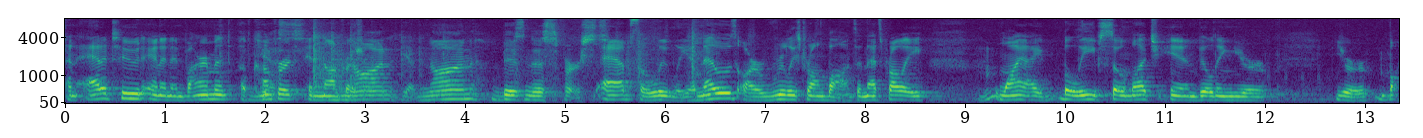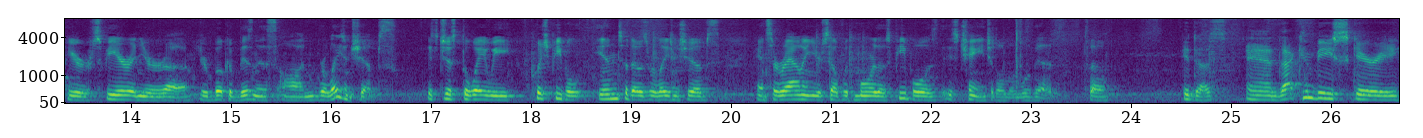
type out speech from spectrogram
an attitude and an environment of comfort Yes. and non-pressure. Non, yeah, non-business first. Absolutely, and those are really strong bonds, and that's probably mm-hmm. why I believe so much in building your your your sphere and your uh, your book of business on relationships. It's just the way we push people into those relationships and surrounding yourself with more of those people is, is changed a little, little bit. So It does. And that can be scary.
